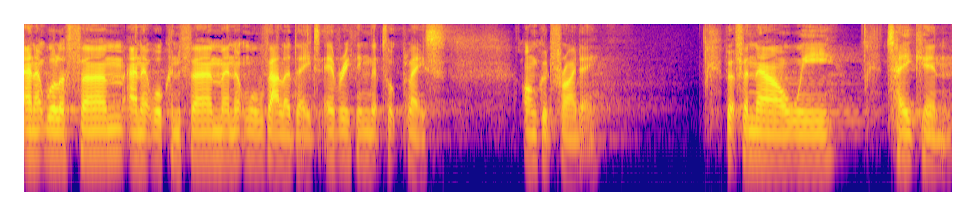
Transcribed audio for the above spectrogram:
And it will affirm and it will confirm and it will validate everything that took place on Good Friday. But for now, we take in,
